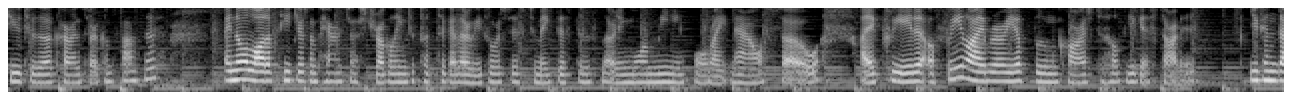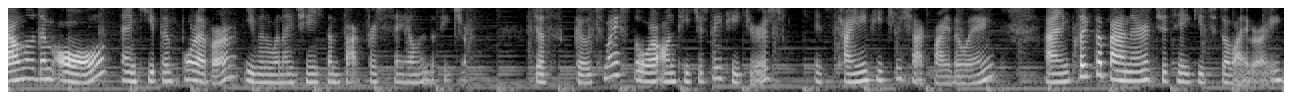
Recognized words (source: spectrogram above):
due to the current circumstances. I know a lot of teachers and parents are struggling to put together resources to make distance learning more meaningful right now, so I created a free library of Boom cards to help you get started. You can download them all and keep them forever, even when I change them back for sale in the future. Just go to my store on Teachers Pay Teachers. It's Tiny Teaching Shack, by the way, and click the banner to take you to the library.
